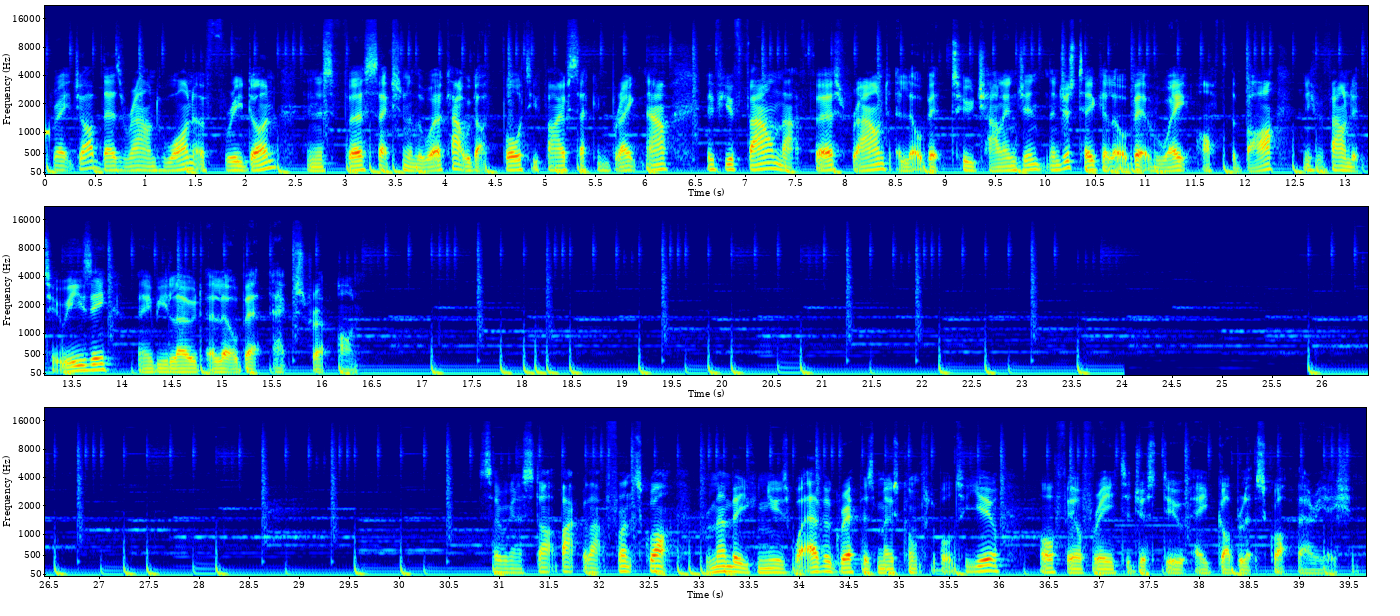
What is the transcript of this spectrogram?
Great job. There's round one of three done in this first section of the workout. We've got a 45 second break now. If you found that first round a little bit too challenging, then just take a little bit of weight off the bar. And if you found it too easy, maybe load a little bit extra on. To start back with that front squat. Remember, you can use whatever grip is most comfortable to you, or feel free to just do a goblet squat variation.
